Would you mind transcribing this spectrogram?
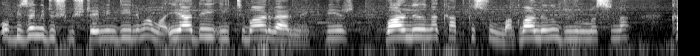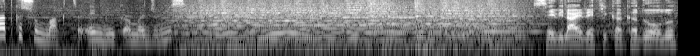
o bize mi düşmüştü emin değilim ama iade itibar vermek, bir varlığına katkı sunmak, varlığının duyulmasına katkı sunmaktı en büyük amacımız. Sevilay Refika Kadıoğlu,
